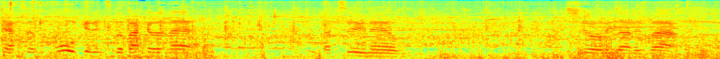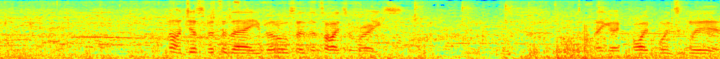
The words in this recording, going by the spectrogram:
Chatham walking into the back of the net. A 2 0. Surely that is that. Not just for today, but also the title race. They go five points clear.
